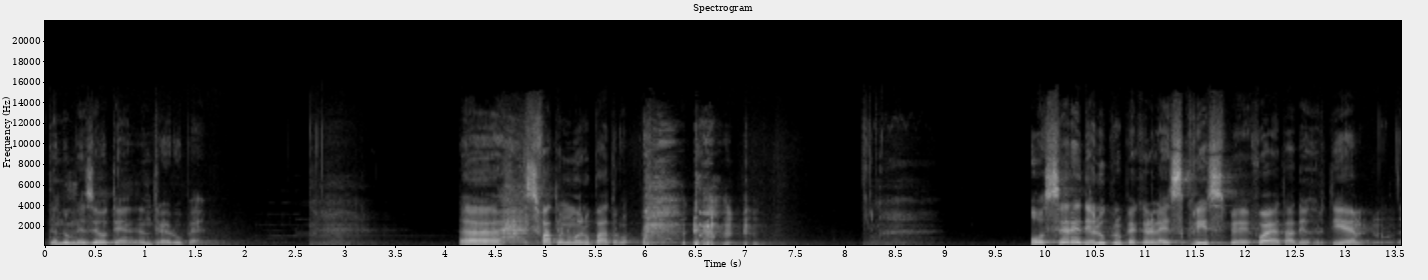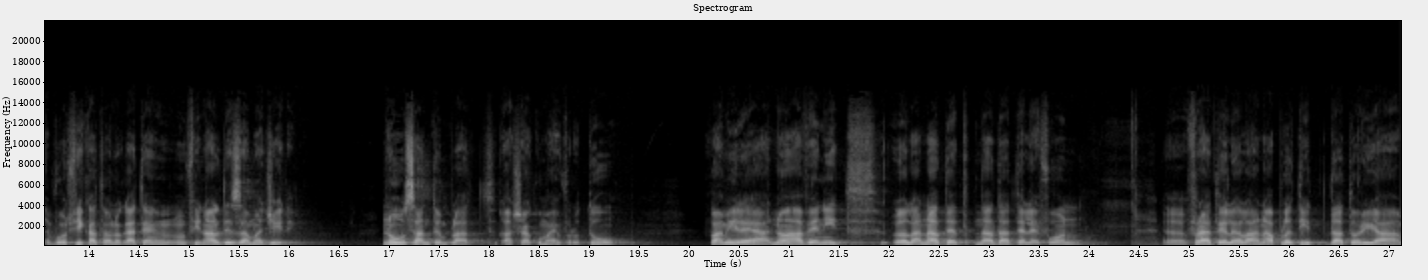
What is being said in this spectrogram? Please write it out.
când Dumnezeu te întrerupe. Uh, sfatul numărul 4. o serie de lucruri pe care le-ai scris pe foaia ta de hârtie vor fi catalogate în, în final de zamăgiri. Nu s-a întâmplat așa cum ai vrut tu, familia nu a venit, ăla n-a, de, n-a dat telefon, uh, fratele ăla n-a plătit datoria,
